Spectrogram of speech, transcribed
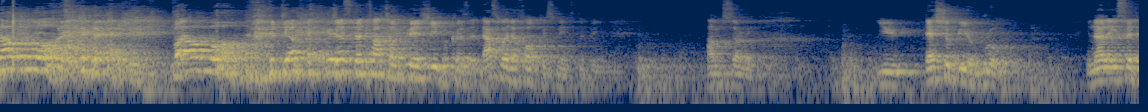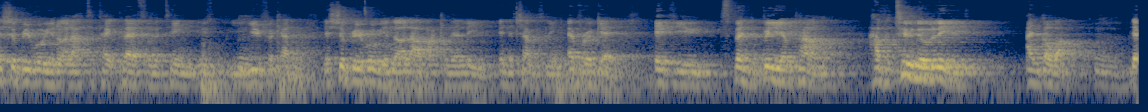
no more. no more. just, just to touch on PSG because that's where the focus needs to be. I'm sorry. You, there should be a rule. You know, like you said, there should be a rule. You're not allowed to take players from a team who's mm. youth academy. There should be a rule. You're not allowed back in the league, in the Champions League, ever again. If you spend a billion pound, have a two 0 lead, and go out. The-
